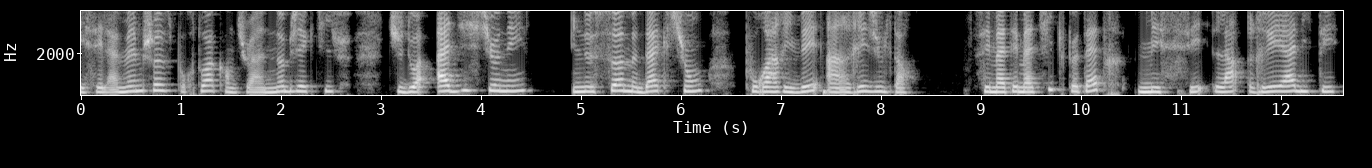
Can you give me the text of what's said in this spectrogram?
Et c'est la même chose pour toi quand tu as un objectif. Tu dois additionner une somme d'actions pour arriver à un résultat. C'est mathématique peut-être, mais c'est la réalité.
